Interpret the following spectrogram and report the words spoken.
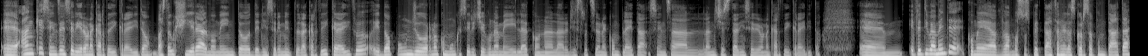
eh, anche senza inserire una carta di credito. Basta uscire al momento dell'inserimento della carta di credito e dopo un giorno comunque si riceve una mail con la registrazione completa senza la necessità di inserire una carta di credito. Eh, effettivamente come avevamo sospettato nella scorsa puntata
